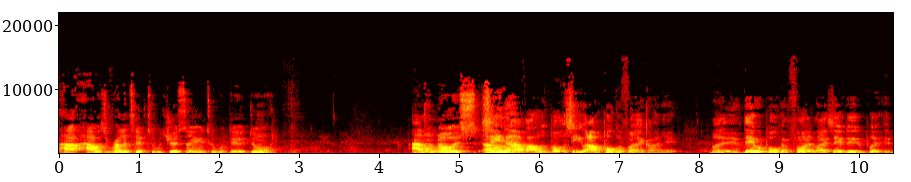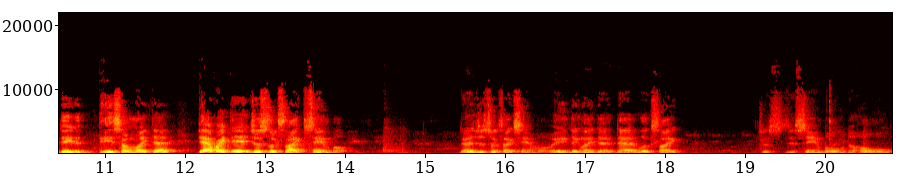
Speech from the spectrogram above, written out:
how, how it's relative to what you're saying to what they're doing. I don't know. It's See um, now, if I was po- see, I'm poking fun at Kanye, but if they were poking fun, like say if they put if they did something like that, that right there just looks like Sambo. That just looks like Sambo. Anything like that, that looks like just just Sambo. The whole.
